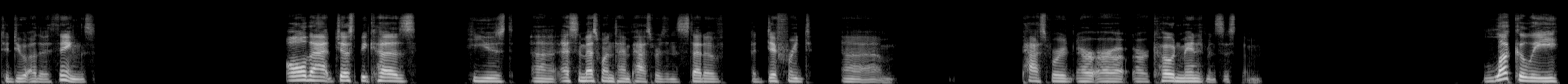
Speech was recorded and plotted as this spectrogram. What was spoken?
to do other things all that just because he used uh, SMS one-time passwords instead of a different um, password or, or, or code management system. Luckily,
